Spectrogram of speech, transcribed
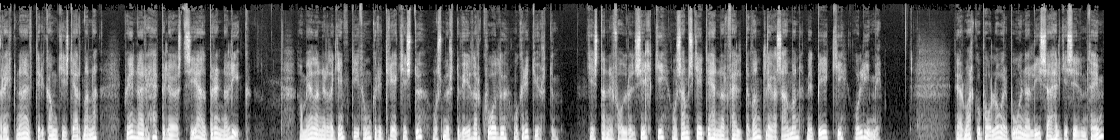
reikna eftir gangi stjarnanna hvena er heppilegast sé að brenna lík. Á meðan er það gemt í þungri trekistu og smurtu viðarkvoðu og kryddjúrtum. Kistan er fóðruð silki og samskeiti hennar fæld vandlega saman með byggi og lími. Þegar Marco Polo er búin að lýsa helgisíðum þeim,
